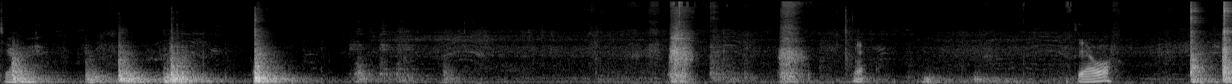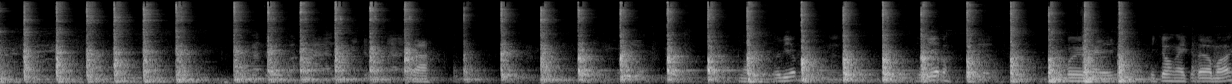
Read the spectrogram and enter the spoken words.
เจ๋วเลย จ๋วกันเถอะว่าอ่าที่จะมาจ้าน่ะระเบียบระเบียบอะมือไงนี่ cho ngày cái đờ mới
